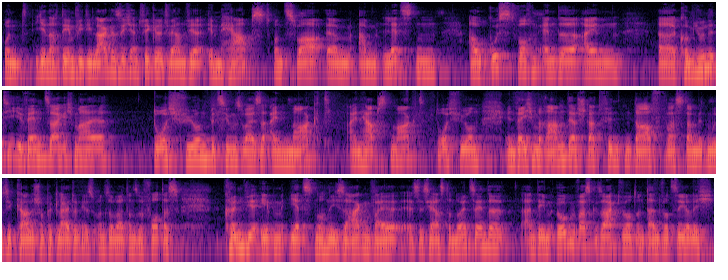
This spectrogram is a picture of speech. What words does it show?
Und je nachdem, wie die Lage sich entwickelt, werden wir im Herbst und zwar ähm, am letzten Augustwochenende ein äh, Community-Event, sage ich mal, durchführen, beziehungsweise einen Markt, einen Herbstmarkt durchführen, in welchem Rahmen der stattfinden darf, was da mit musikalischer Begleitung ist und so weiter und so fort. Das können wir eben jetzt noch nicht sagen, weil es ist ja erst der 19., an dem irgendwas gesagt wird und dann wird sicherlich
